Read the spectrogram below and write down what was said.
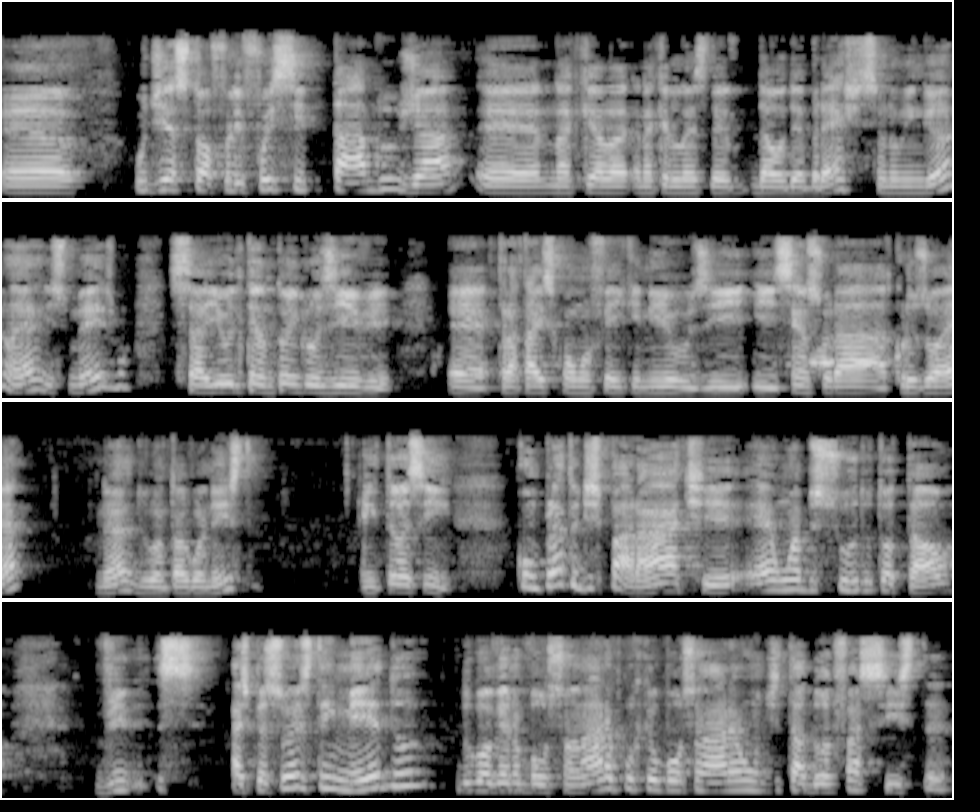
Uh, o Dias Toffoli foi citado já é, naquela, naquele lance da, da, Odebrecht, se eu não me engano, é isso mesmo. Saiu, ele tentou inclusive é, tratar isso como fake news e, e censurar Cruzoé, né, do antagonista. Então, assim, completo disparate, é um absurdo total. As pessoas têm medo do governo Bolsonaro porque o Bolsonaro é um ditador fascista.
